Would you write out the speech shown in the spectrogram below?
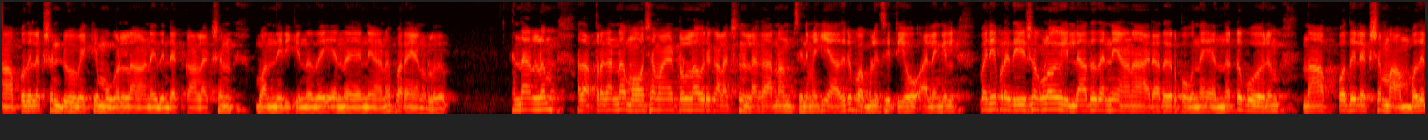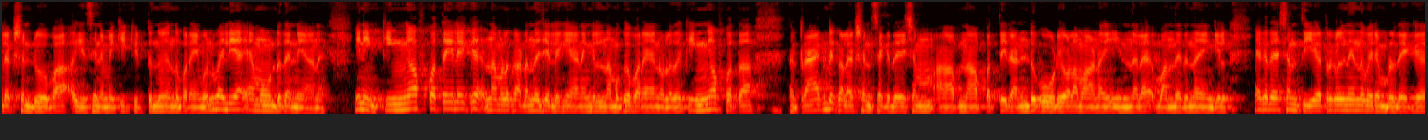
നാൽപ്പത് ലക്ഷം രൂപയ്ക്ക് മുകളിലാണ് ഇതിന്റെ കളക്ഷൻ വന്നിരിക്കുന്നത് എന്ന് തന്നെയാണ് പറയാനുള്ളത്. എന്താണെങ്കിലും അത് അത്ര കണ്ട മോശമായിട്ടുള്ള ഒരു കളക്ഷൻ അല്ല കാരണം സിനിമയ്ക്ക് യാതൊരു പബ്ലിസിറ്റിയോ അല്ലെങ്കിൽ വലിയ പ്രതീക്ഷകളോ ഇല്ലാതെ തന്നെയാണ് ആരാധകർ പോകുന്നത്. എന്നിട്ട് പോലും നാൽപ്പത് ലക്ഷം അമ്പത് ലക്ഷം രൂപ ഈ സിനിമയ്ക്ക് കിട്ടുന്നു എന്ന് പറയുമ്പോൾ വലിയ എമൗണ്ട് തന്നെയാണ്. ഇനി കിങ് ഓഫ് കൊത്തയിലേക്ക് നമ്മൾ കടന്നു ചെല്ലുകയാണെങ്കിൽ നമുക്ക് പറയാനുള്ളത് King of Kotha tracked collections ഏകദേശം നാൽപ്പത്തി രണ്ട് കോടിയോളമാണ് ഇന്നലെ വന്നിരുന്നതെങ്കിൽ ഏകദേശം തിയേറ്ററുകളിൽ നിന്ന് വരുമ്പോഴത്തേക്ക്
